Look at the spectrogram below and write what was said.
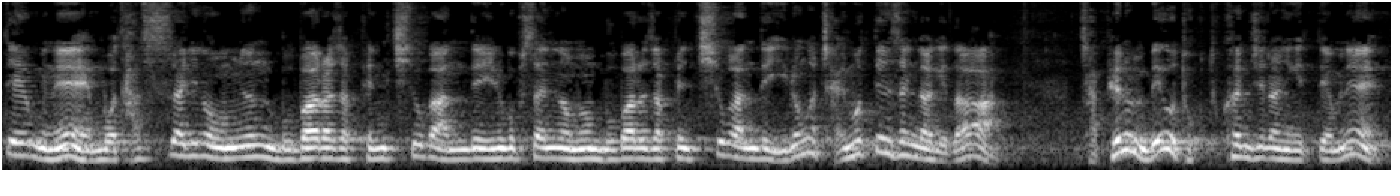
때문에 뭐 다섯 살이 넘으면 무발화 자폐는 치료가 안 돼, 일곱 살이 넘으면 무발화 자폐는 치료가 안 돼, 이런 건 잘못된 생각이다. 자폐는 매우 독특한 질환이기 때문에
